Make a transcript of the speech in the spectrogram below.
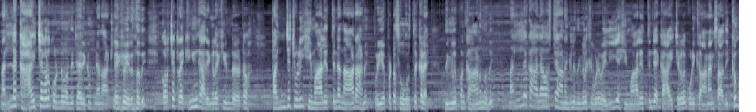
നല്ല കാഴ്ചകൾ കൊണ്ടുവന്നിട്ടായിരിക്കും ഞാൻ നാട്ടിലേക്ക് വരുന്നത്. കുറച്ച് ട്രെക്കിങ്ങും കാര്യങ്ങളൊക്കെ ഉണ്ട് കേട്ടോ. പഞ്ചചുളി ഹിമാലയത്തിന്റെ നാടാണ് പ്രിയപ്പെട്ട സുഹൃത്തുക്കളെ. നിങ്ങളിപ്പം കാണുന്നത് നല്ല കാലാവസ്ഥയാണെങ്കിൽ നിങ്ങൾക്ക് ഇവിടെ വലിയ ഹിമാലയത്തിന്റെ കാഴ്ചകൾ കൂടി കാണാൻ സാധിക്കും.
